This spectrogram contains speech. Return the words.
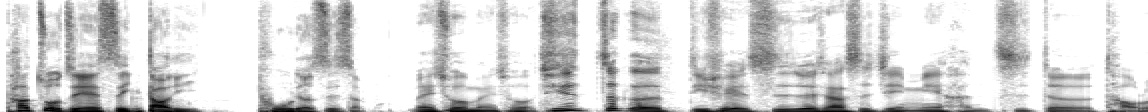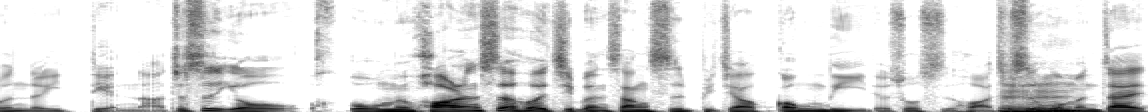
他做这些事情到底。图的是什么？没错，没错。其实这个的确也是瑞莎事件里面很值得讨论的一点呐。就是有我们华人社会基本上是比较功利的，说实话，就是我们在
